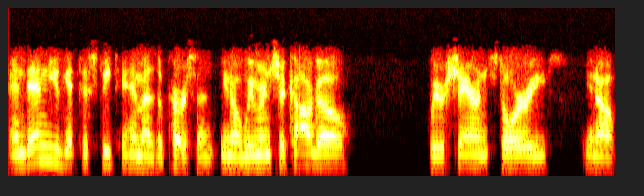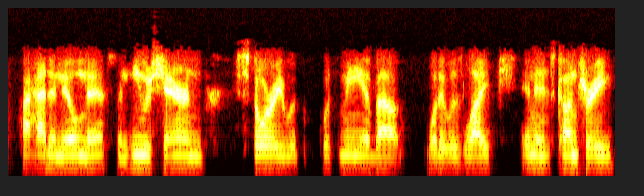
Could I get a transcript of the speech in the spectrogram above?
And then you get to speak to him as a person. You know, we were in Chicago. We were sharing stories. you know, I had an illness and he was sharing story with, with me about what it was like in his country.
